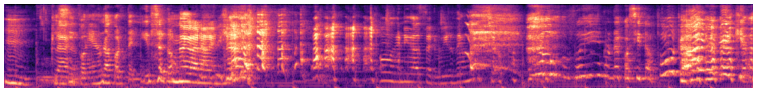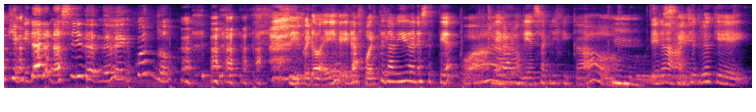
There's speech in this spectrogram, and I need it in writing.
Mm, claro. Si ponían una cortinita, no, No iban a nada. Como que no iba a servir de mucho. no, bueno, una cosita poca. que, que miraran así de, de vez en cuando. Sí, pero e- era fuerte la vida en ese tiempo, ¿ah? Claro. era bien sacrificado. Mm, Era, sí. yo creo que.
